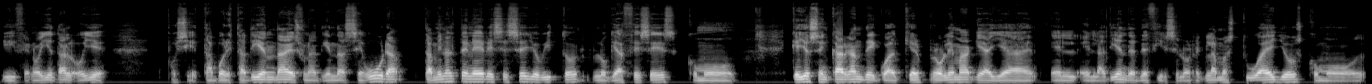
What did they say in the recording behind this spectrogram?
y dicen, oye, tal, oye, pues si está por esta tienda, es una tienda segura. También al tener ese sello, Víctor, lo que haces es como que ellos se encargan de cualquier problema que haya en, en, la tienda, es decir, se lo reclamas tú a ellos como,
